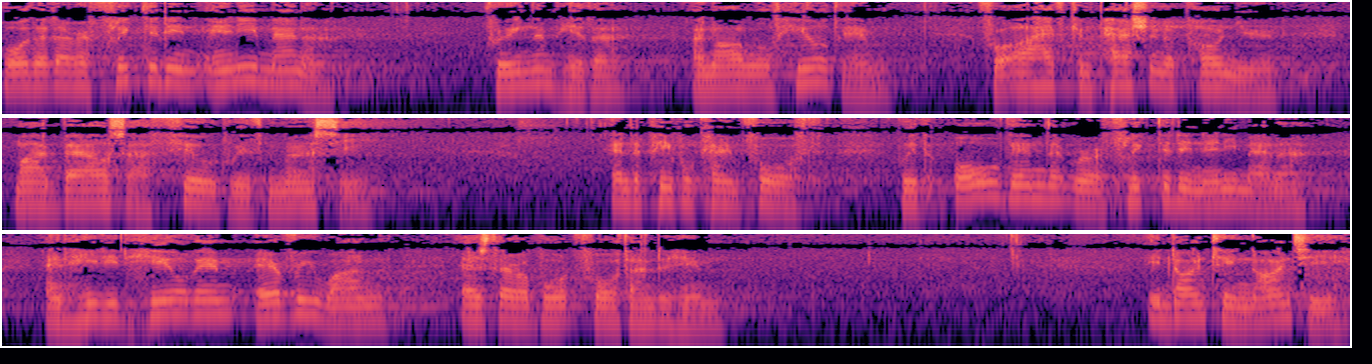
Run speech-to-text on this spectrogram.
or that are afflicted in any manner? Bring them hither, and I will heal them. For I have compassion upon you. My bowels are filled with mercy. And the people came forth with all them that were afflicted in any manner, and he did heal them every one as they were brought forth unto him. In 1990,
